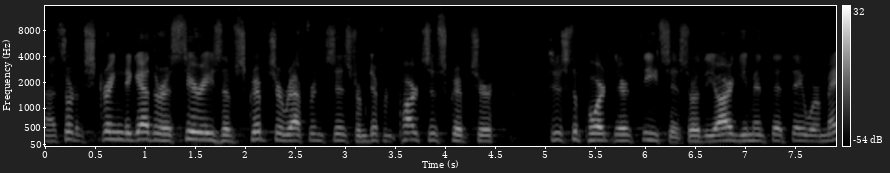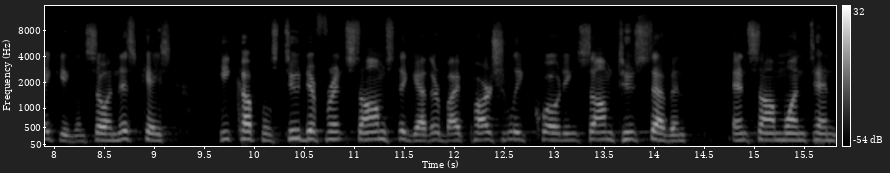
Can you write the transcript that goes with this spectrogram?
uh, sort of string together a series of scripture references from different parts of scripture to support their thesis or the argument that they were making. And so, in this case, he couples two different Psalms together by partially quoting Psalm 2 7 and Psalm 110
